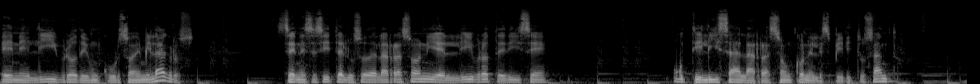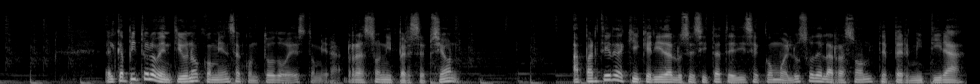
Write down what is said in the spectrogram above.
en el libro de un curso de milagros. Se necesita el uso de la razón y el libro te dice, utiliza la razón con el Espíritu Santo. El capítulo 21 comienza con todo esto, mira, razón y percepción. A partir de aquí, querida lucecita, te dice cómo el uso de la razón te permitirá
